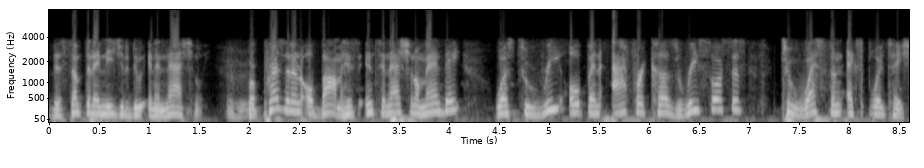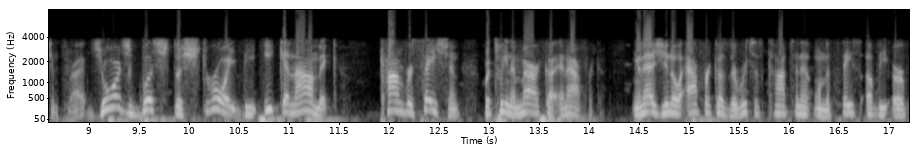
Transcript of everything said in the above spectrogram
There's something they need you to do internationally. Mm-hmm. For President Obama, his international mandate was to reopen Africa's resources to Western exploitation. Right. George Bush destroyed the economic conversation between America and Africa. And as you know, Africa is the richest continent on the face of the earth.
